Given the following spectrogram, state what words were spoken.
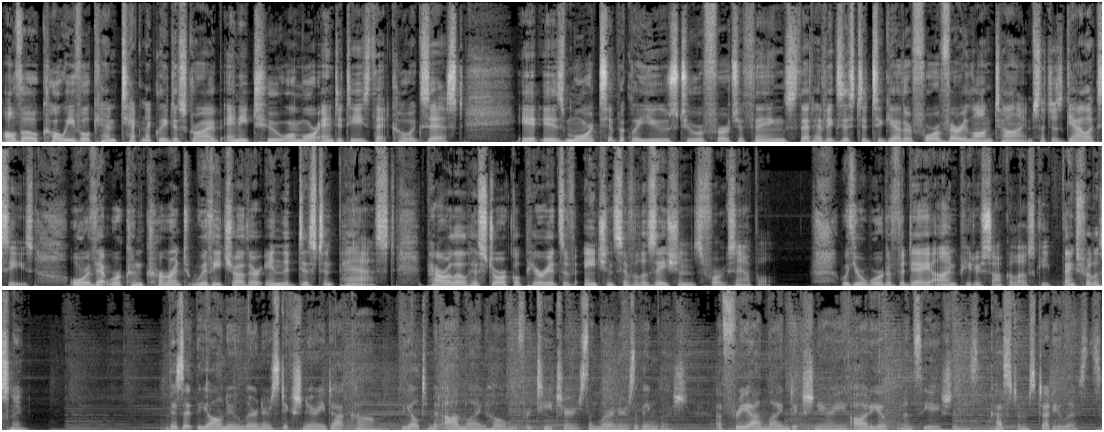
Although coeval can technically describe any two or more entities that coexist, it is more typically used to refer to things that have existed together for a very long time, such as galaxies, or that were concurrent with each other in the distant past, parallel historical periods of ancient civilizations, for example. With your word of the day, I'm Peter Sokolowski. Thanks for listening. Visit the all new learnersdictionary.com, the ultimate online home for teachers and learners of English. A free online dictionary, audio pronunciations, custom study lists,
